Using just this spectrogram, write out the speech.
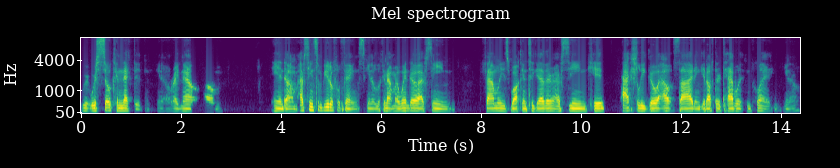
We're, we're so connected, you know, right now. Um, And um, I've seen some beautiful things. You know, looking out my window, I've seen families walking together. I've seen kids actually go outside and get off their tablet and play. You know,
